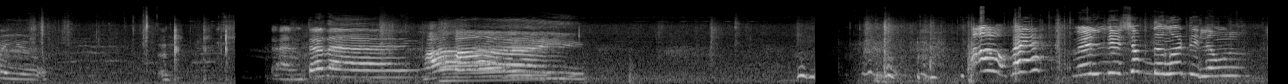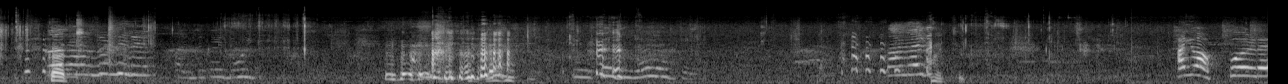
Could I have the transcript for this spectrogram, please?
അയ്യോ. ഹായ്. ഹായ് ശബ്ദം കേട്ടില്ല. കട്ട്. അയ്യോ അപ്പു ഇവിടെ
